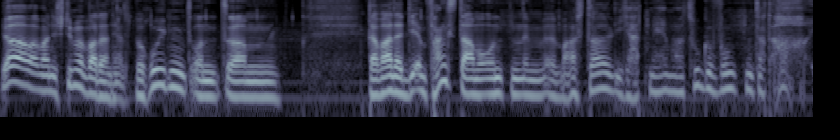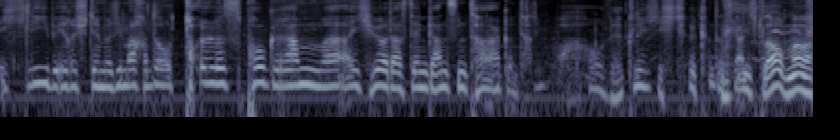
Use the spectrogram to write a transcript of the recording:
ja aber meine Stimme war dann jetzt beruhigend und ähm, da war die Empfangsdame unten im, im Marstall, die hat mir immer zugewunken und sagt, ach, ich liebe ihre Stimme, sie machen so tolles Programm, ich höre das den ganzen Tag. Und dachte, wow, wirklich? Ich kann das gar nicht glauben, aber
